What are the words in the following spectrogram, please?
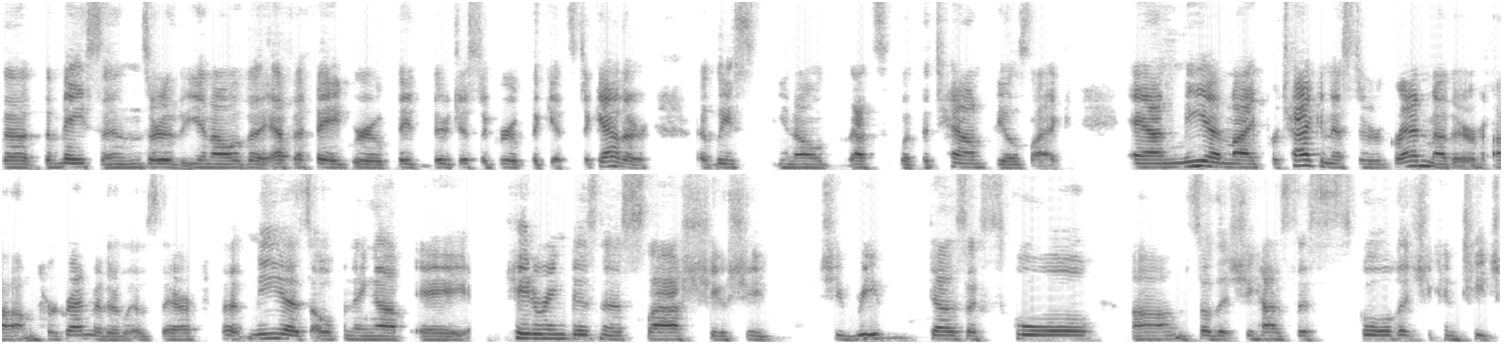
the the Masons or the, you know the FFA group. They they're just a group that gets together. At least you know that's what the town feels like. And Mia, my protagonist, her grandmother, um, her grandmother lives there. But Mia is opening up a catering business slash she she she redoes a school um, so that she has this school that she can teach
